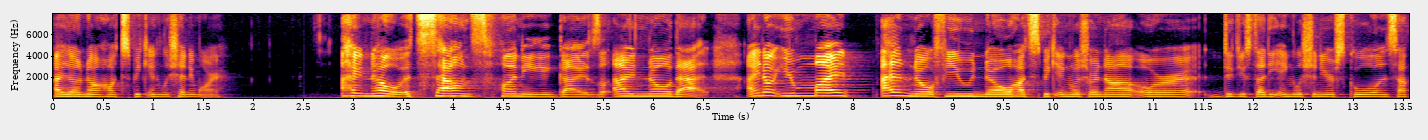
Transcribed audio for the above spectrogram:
I don't know how to speak English anymore. I know it sounds funny, guys. I know that. I know you might I don't know if you know how to speak English or not, or did you study English in your school and stuff.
